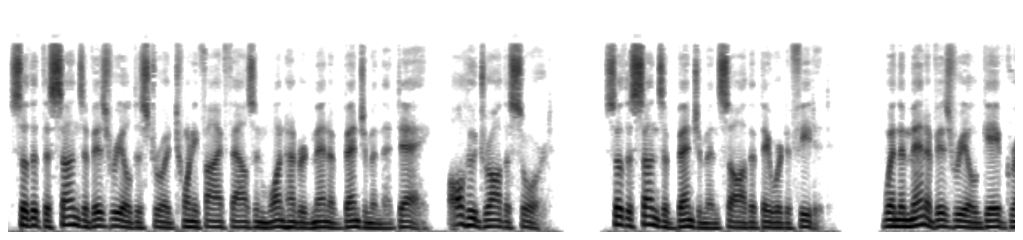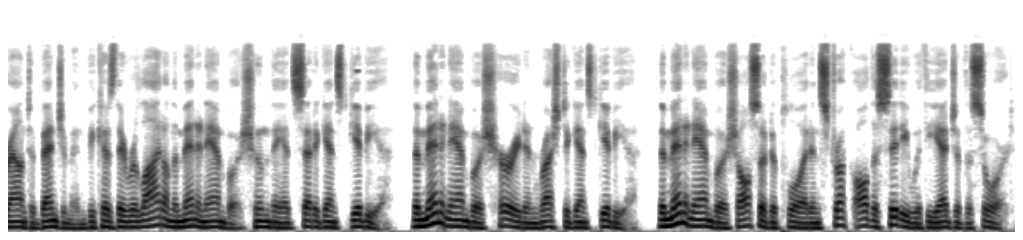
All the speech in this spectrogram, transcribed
so that the sons of Israel destroyed 25,100 men of Benjamin that day, all who draw the sword. So the sons of Benjamin saw that they were defeated. When the men of Israel gave ground to Benjamin because they relied on the men in ambush whom they had set against Gibeah, the men in ambush hurried and rushed against Gibeah. The men in ambush also deployed and struck all the city with the edge of the sword.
